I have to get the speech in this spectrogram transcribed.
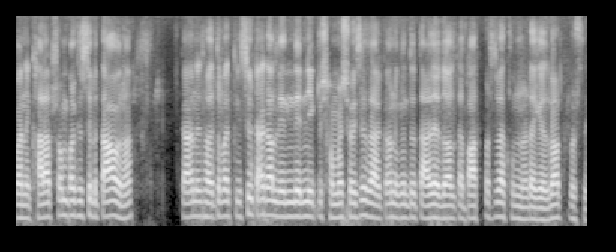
মানে খারাপ সম্পর্ক ছিল তাও না। কারণে হয়তো বা কিছু টাকা লেনদেন নিয়ে একটু সমস্যা হয়েছে, যার কারণে কিন্তু তাদের দলটা বাদ পড়ছে বা খুলনা টাইগার্স বাদ পড়ছে।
